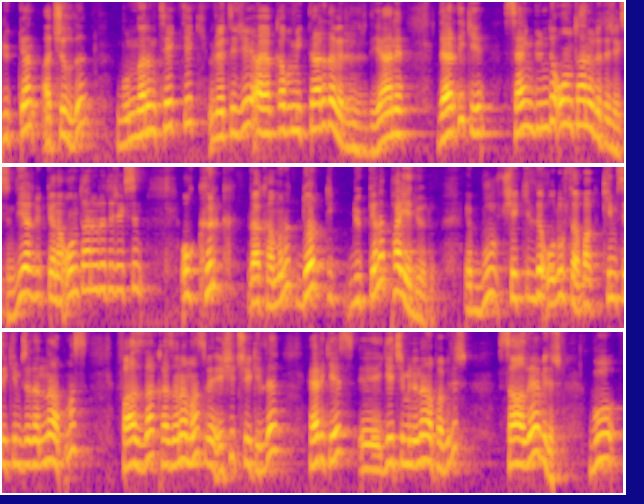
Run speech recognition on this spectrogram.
dükkan açıldı. Bunların tek tek üreteceği ayakkabı miktarı da verilirdi. Yani derdi ki sen günde 10 tane üreteceksin. Diğer dükkana 10 tane üreteceksin. O 40 rakamını 4 dük- dükkana pay ediyordu. E bu şekilde olursa bak kimse kimseden ne yapmaz? Fazla kazanamaz ve eşit şekilde herkes e, geçimini ne yapabilir? Sağlayabilir. Bu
